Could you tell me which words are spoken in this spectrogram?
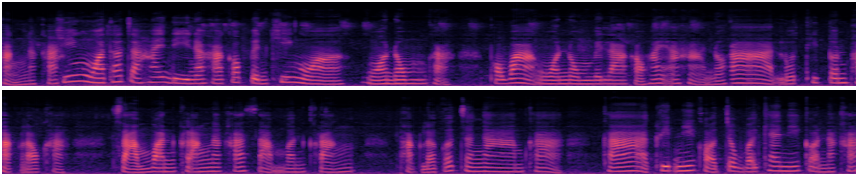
ถังนะคะ ขี้งัวถ้าจะให้ดีนะคะ ก็เป็นขี้งัวงัวนมค่ะ เพราะว่างัวนมเวลาเขาให้อาหารเนาะราดลดที่ต้นผักเราค่ะสามวันครั้งนะคะสามวันครั้ง ผักแล้วก็จะงามค่ะ ค่ะ คลิปนี้ขอจบไว้แค่นี้ก่อนนะคะ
